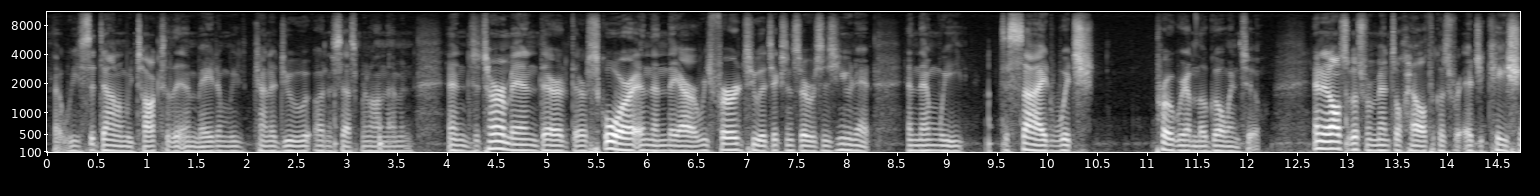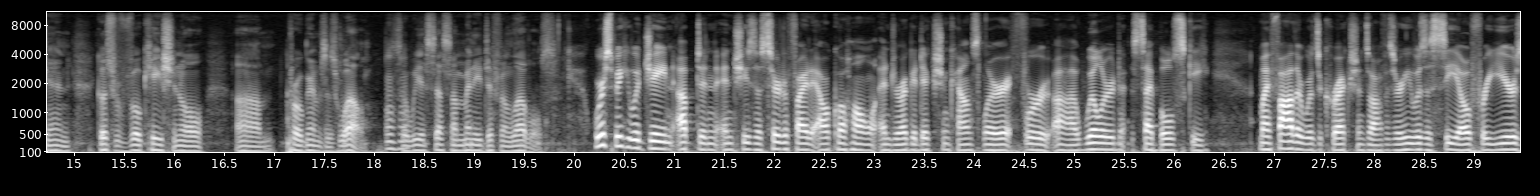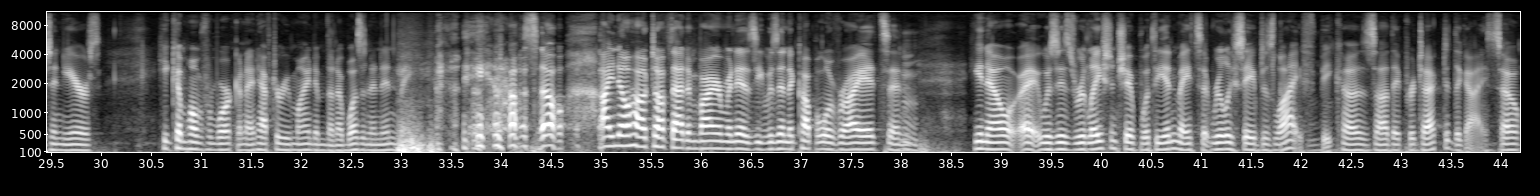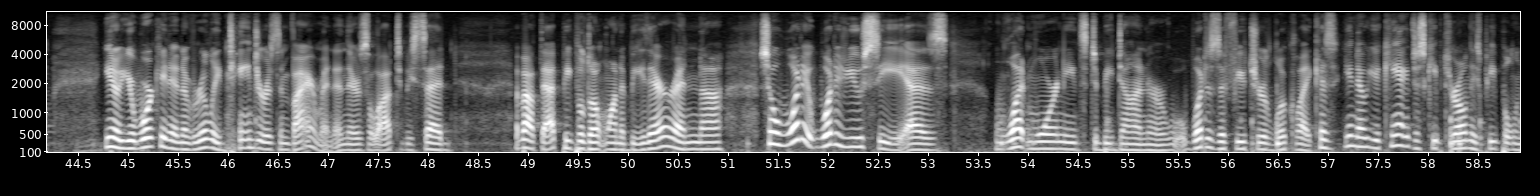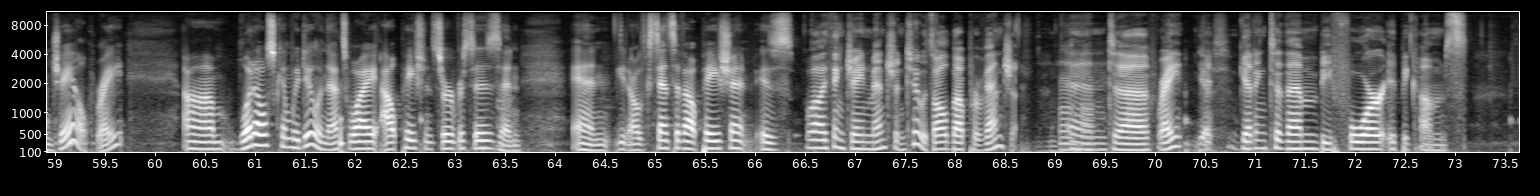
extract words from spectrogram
that we sit down and we talk to the inmate and we kind of do an assessment on them and, and determine their, their score and then they are referred to addiction services unit and then we decide which program they'll go into and it also goes for mental health it goes for education it goes for vocational um, programs as well so we assess on many different levels We're speaking with Jane Upton, and she's a certified alcohol and drug addiction counselor for uh, Willard Cybulski. My father was a corrections officer. He was a CO for years and years. He'd come home from work, and I'd have to remind him that I wasn't an inmate. you know, so I know how tough that environment is. He was in a couple of riots, and you know, it was his relationship with the inmates that really saved his life because uh, they protected the guy. So, you know, you're working in a really dangerous environment, and there's a lot to be said about that. People don't want to be there, and uh, so what? Do, what do you see as what more needs to be done, or what does the future look like? Because you know you can't just keep throwing these people in jail, right? Um, what else can we do? And that's why outpatient services and and you know extensive outpatient is Well, I think Jane mentioned too. It's all about prevention, and uh, right, Yes. Getting to them before it becomes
